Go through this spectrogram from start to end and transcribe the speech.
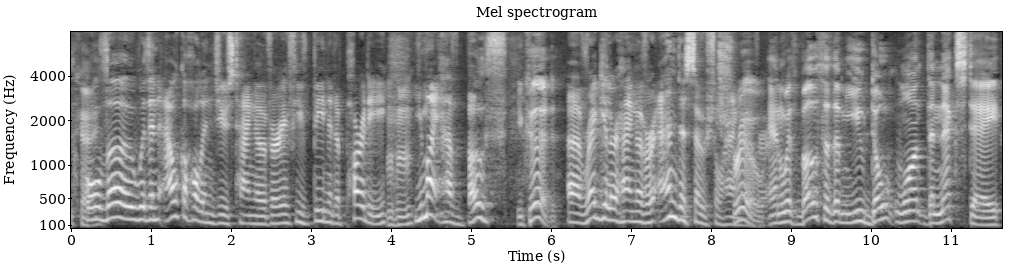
Okay. Although, with an alcohol induced hangover, if you've been at a party, mm-hmm. you might have both You could. a regular hangover and a social True. hangover. And with both of them, you don't want the next day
